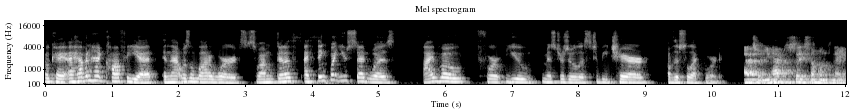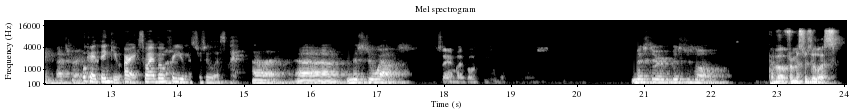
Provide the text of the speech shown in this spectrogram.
Okay, I haven't had coffee yet, and that was a lot of words. So I'm gonna, I think what you said was, I vote for you, Mr. Zulus, to be chair of the select board. That's right, you have to say someone's name, that's right. Okay, thank you. All right, so I vote for you, Mr. Zulus. All right, uh, Mr. Wells, Sam, I vote for you, Mr. Jones. Mr. Mr. Zoll, I vote for Mr. Zulus.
